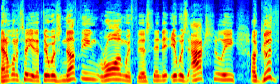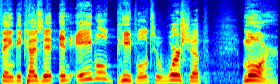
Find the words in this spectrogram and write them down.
And I want to tell you that there was nothing wrong with this, and it, it was actually a good thing because it enabled people to worship more.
